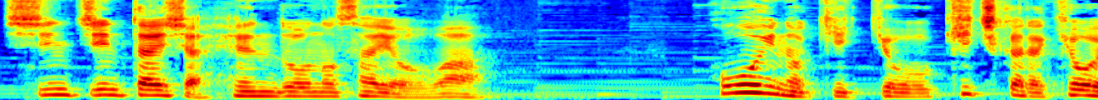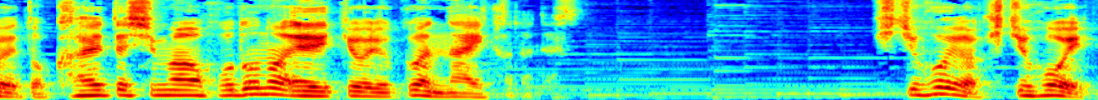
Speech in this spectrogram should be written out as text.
新陳代謝変動の作用は、方位の吉凶を基地から京へと変えてしまうほどの影響力はないからです。基地方位は基地方位、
